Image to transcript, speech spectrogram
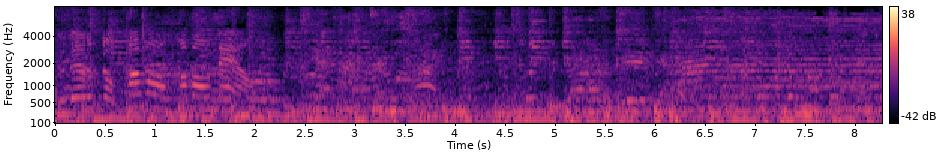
to let them know. Come on, come on down. Okay,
